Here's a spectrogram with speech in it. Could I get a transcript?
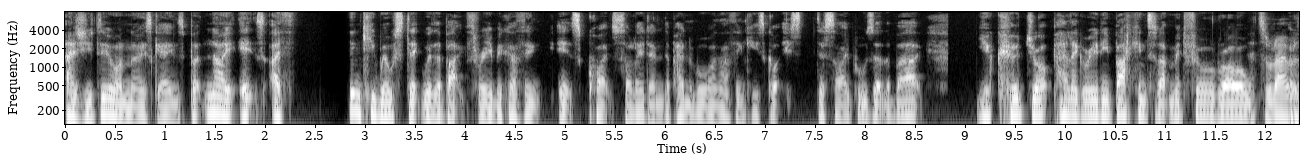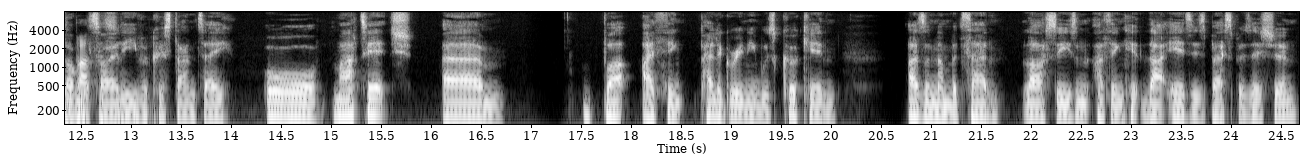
as you do on those games. But no, it's I th- think he will stick with the back three because I think it's quite solid and dependable, and I think he's got his disciples at the back. You could drop Pellegrini back into that midfield role That's what I was about alongside say. either Cristante or Matic. Um, but I think Pellegrini was cooking as a number 10 last season. I think it, that is his best position.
